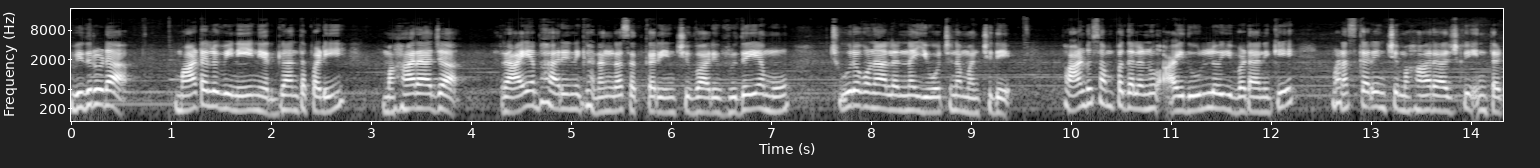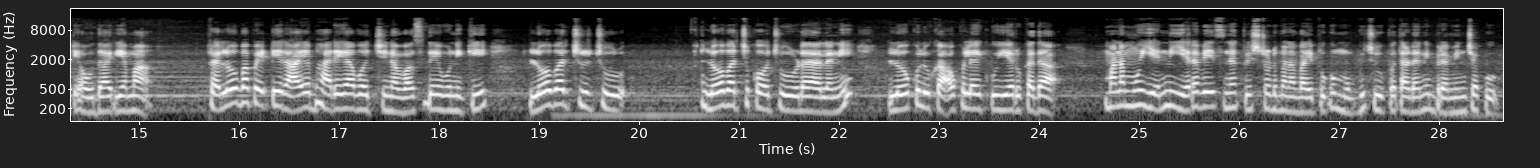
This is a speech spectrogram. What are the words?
విదురుడా మాటలు విని నిర్గాంతపడి మహారాజా రాయభారిని ఘనంగా సత్కరించి వారి హృదయము చూరగొనాలన్న యోచన మంచిదే. పాండు సంపదలను ఐదూళ్ళలో ఇవ్వడానికి మనస్కరించి మహారాజుకు ఇంతటి ఔదార్యమా? ప్రలోభ పెట్టి రాయభారిగా వచ్చిన వసుదేవునికి లోబర్చుచు లోబర్చుకో చూడాలని లోకులు కాకులై కూయరు కదా? మనము ఎన్ని ఎరవేసిన కృష్ణుడు మన వైపుకు మొగ్గు చూపుతాడని భ్రమించకు.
